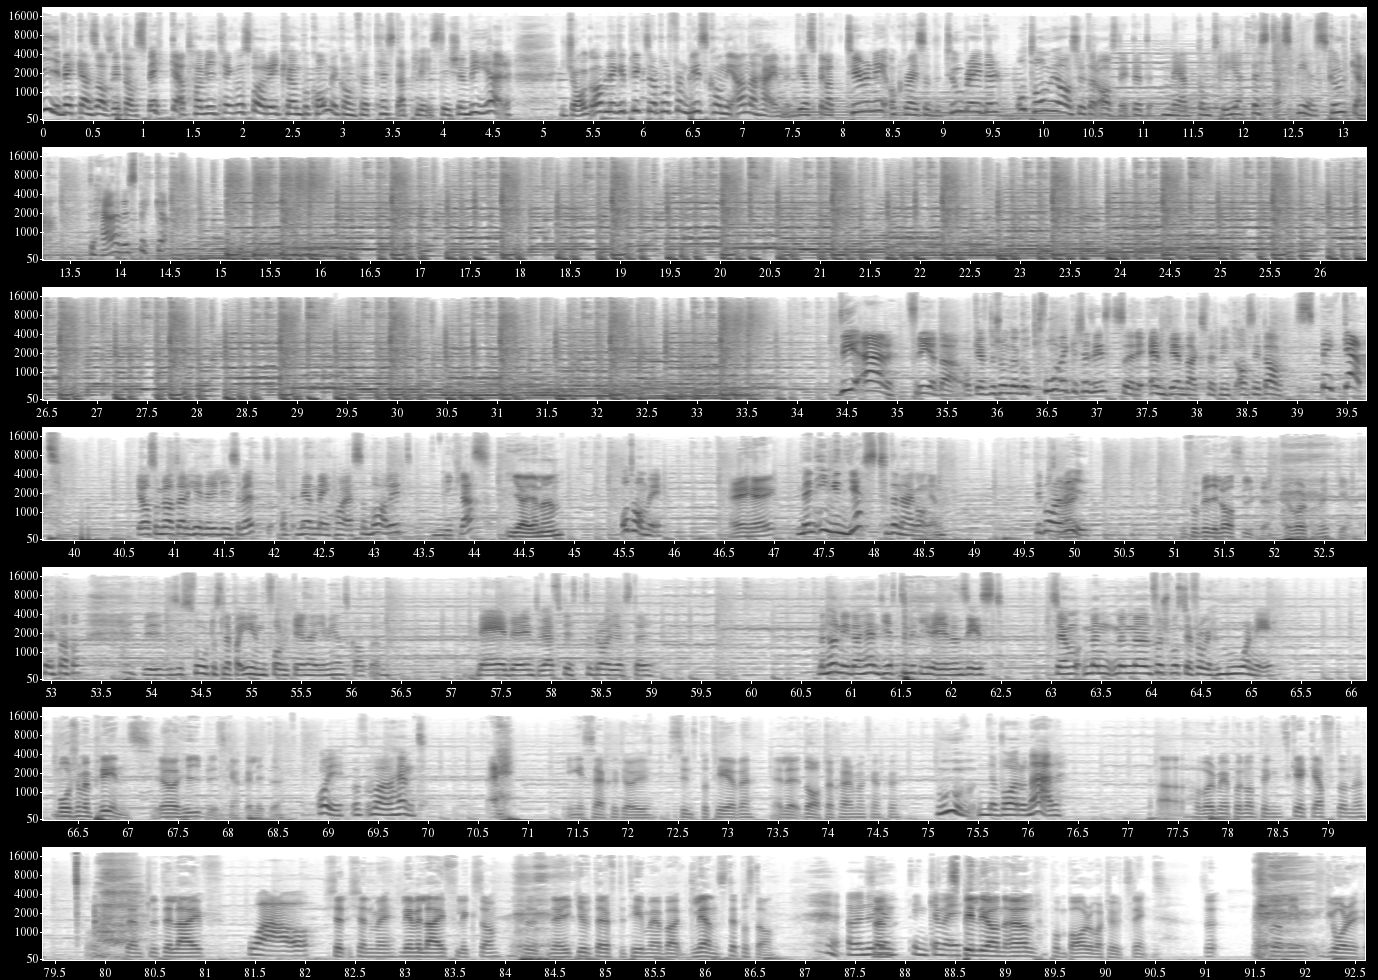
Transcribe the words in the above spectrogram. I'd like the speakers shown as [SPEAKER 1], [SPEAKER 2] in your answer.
[SPEAKER 1] I veckans avsnitt av Späckat har vi trängt oss före i kön på Comic Con för att testa Playstation VR. Jag avlägger pliktrapport från Blizzcon i Anaheim, vi har spelat Tyranny och Rise of the Tomb Raider och Tommy avslutar avsnittet med de tre bästa spelskurkarna. Det här är Späckat! Fredag och eftersom det har gått två veckor sedan sist så är det äntligen dags för ett nytt avsnitt av Späckat! Jag som pratar heter Elisabeth och med mig har jag som vanligt Niklas
[SPEAKER 2] Jajamän.
[SPEAKER 1] och Tommy.
[SPEAKER 3] Hej hej!
[SPEAKER 1] Men ingen gäst den här gången. Det är bara
[SPEAKER 3] Nej.
[SPEAKER 1] vi.
[SPEAKER 3] Vi får vila oss lite, det varit för mycket.
[SPEAKER 1] Det är så svårt att släppa in folk i den här gemenskapen. Nej, det är inte. Vi har haft jättebra gäster. Men hörni, det har hänt jättemycket grejer sen sist. Så jag, men, men, men först måste jag fråga, hur mår ni?
[SPEAKER 3] Mår som en prins, jag har hybris kanske lite.
[SPEAKER 1] Oj, vad, vad har hänt?
[SPEAKER 3] Inget särskilt, jag har ju synts på TV, eller dataskärmar kanske.
[SPEAKER 1] När- var och när?
[SPEAKER 3] Ja, har varit med på någonting, skräckafton nu. Och sänt lite live.
[SPEAKER 1] Wow.
[SPEAKER 3] Känner, känner mig, lever life liksom. Så när jag gick ut där efter timme, jag bara glänste på stan.
[SPEAKER 1] Ja, men det
[SPEAKER 3] Sen
[SPEAKER 1] kan tänka mig.
[SPEAKER 3] Spillde jag en öl på en bar och vart utslängd. Var min glory.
